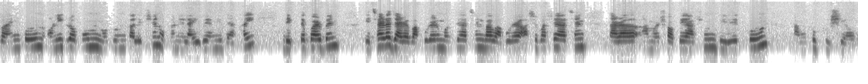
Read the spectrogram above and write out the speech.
জয়েন করুন। অনেক রকম নতুন কালেকশন ওখানে লাইভে আমি দেখাই, দেখতে পারবেন। এছাড়া যারা বাঁকুড়ার মধ্যে আছেন বা বাঁকুড়ার আশেপাশে আছেন, তারা আমার শপে আসুন ভিজিট করুন। আমি খুব খুশি হব।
